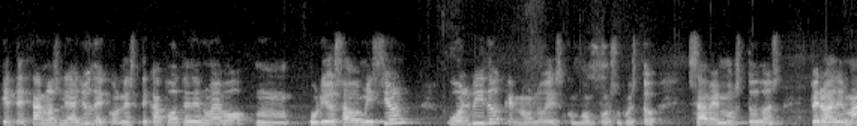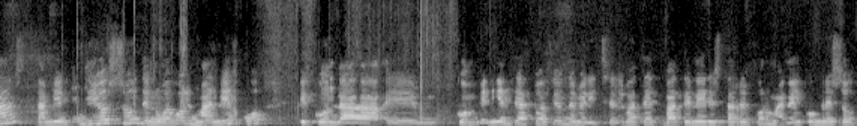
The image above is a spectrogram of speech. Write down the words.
que Tezanos le ayude con este capote de nuevo, mm, curiosa omisión u olvido, que no lo es como por supuesto sabemos todos, pero además, también curioso, de nuevo, el manejo que con la eh, conveniente actuación de Merichel Batet va a tener esta reforma en el Congreso,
